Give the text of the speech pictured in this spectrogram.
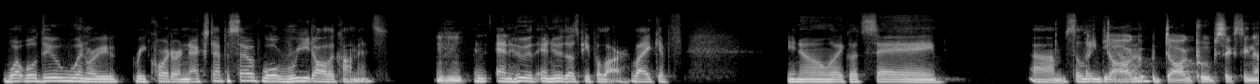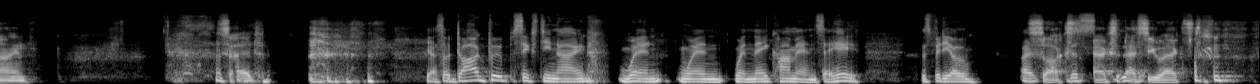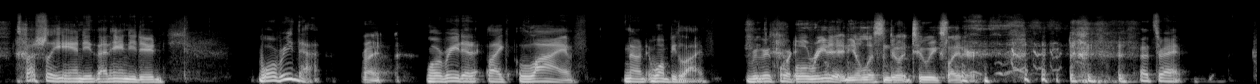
what we'll do when we record our next episode, we'll read all the comments Mhm. and, and who, and who those people are. Like if, you know, like let's say, um, Celine Like Dion. dog dog poop 69 said Yeah. So dog poop 69, when, when, when they comment and say, Hey, this video uh, sucks. this- X S U X. especially Andy, that Andy dude, we'll read that. right. We'll read it like live. No, it won't be live. We record it. We'll read it and you'll listen to it two weeks later. That's right.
